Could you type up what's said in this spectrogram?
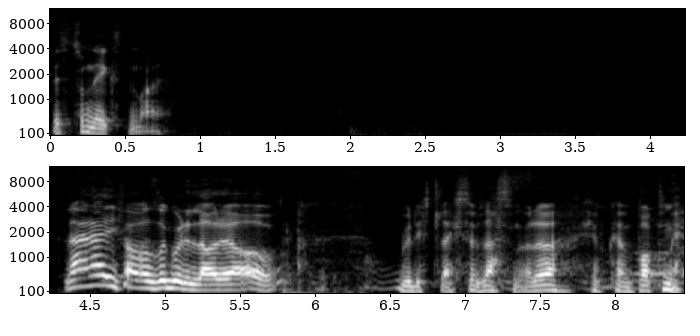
bis zum nächsten Mal. Nein, nein, ich fahre so gute Laune auf. Würde ich gleich so lassen, oder? Ich habe keinen Bock mehr.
